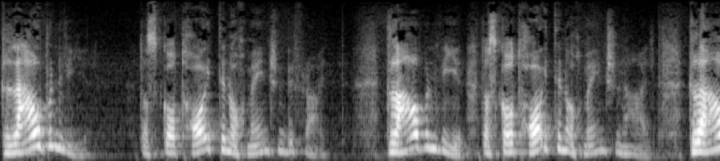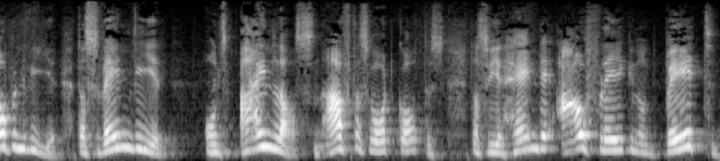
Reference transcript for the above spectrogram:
Glauben wir, dass Gott heute noch Menschen befreit? Glauben wir, dass Gott heute noch Menschen heilt? Glauben wir, dass wenn wir uns einlassen auf das Wort Gottes, dass wir Hände auflegen und beten,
